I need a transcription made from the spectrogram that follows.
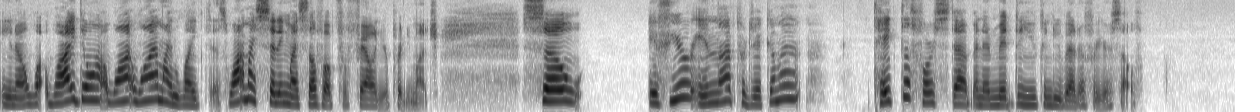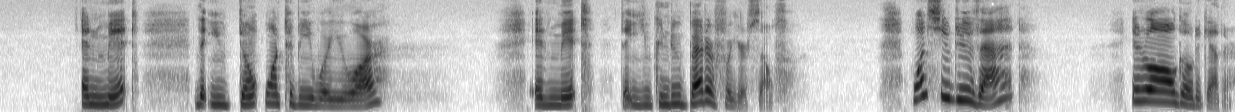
You know, why don't why why am I like this? Why am I setting myself up for failure pretty much? So, if you're in that predicament, take the first step and admit that you can do better for yourself. Admit that you don't want to be where you are. Admit that you can do better for yourself. Once you do that, it'll all go together.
